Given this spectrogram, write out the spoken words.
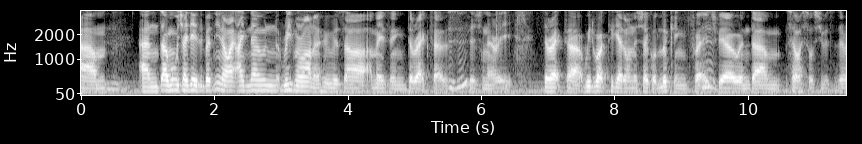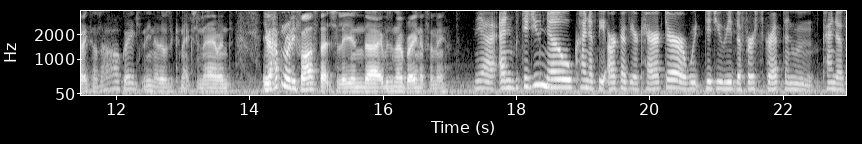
Um, mm-hmm. and um, which I did. But you know, I, would known Reed Morano, who is our amazing director, this mm-hmm. visionary director. We'd worked together on a show called Looking for mm. HBO, and um, so I saw she was the director. I was like, oh, great! You know, there was a connection there, and it happened really fast actually, and uh, it was a no-brainer for me. Yeah, and did you know kind of the arc of your character, or w- did you read the first script and kind of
